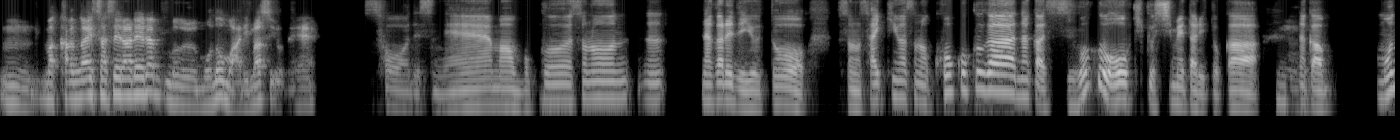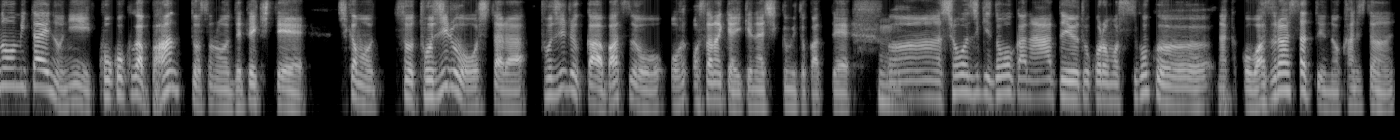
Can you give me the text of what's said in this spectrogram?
うん。うん、まあ、考えさせられるものもありますよね。そうですね。まあ僕、そのな流れで言うと、その最近はその広告がなんかすごく大きく占めたりとか、うんなんか物を見たいのに広告がバンとその出てきて、しかもそう閉じるを押したら、閉じるか×を押押さなきゃいけない仕組みとかって、ううんーん、正直どうかなっていうところもすごくなんかこう煩わしさっていうのを感じたん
